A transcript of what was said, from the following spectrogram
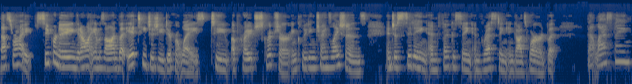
That's right. Super new. You can get it on Amazon, but it teaches you different ways to approach scripture, including translations and just sitting and focusing and resting in God's word. But that last thing,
